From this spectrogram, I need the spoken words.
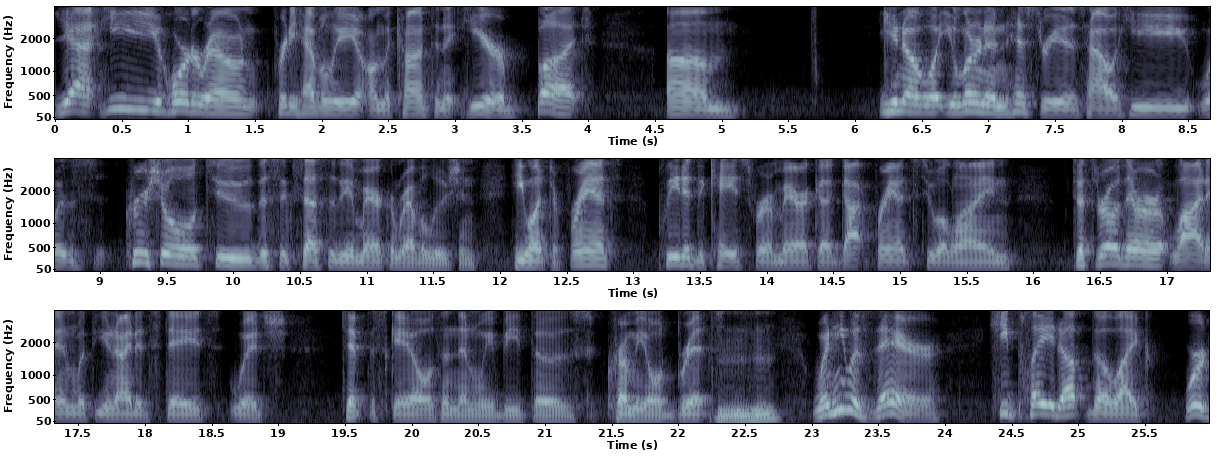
Yeah, he whored around pretty heavily on the continent here, but um, you know what you learn in history is how he was crucial to the success of the American Revolution. He went to France, pleaded the case for America, got France to align to throw their lot in with the United States, which tipped the scales, and then we beat those crummy old Brits. When he was there, he played up the like, "We're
